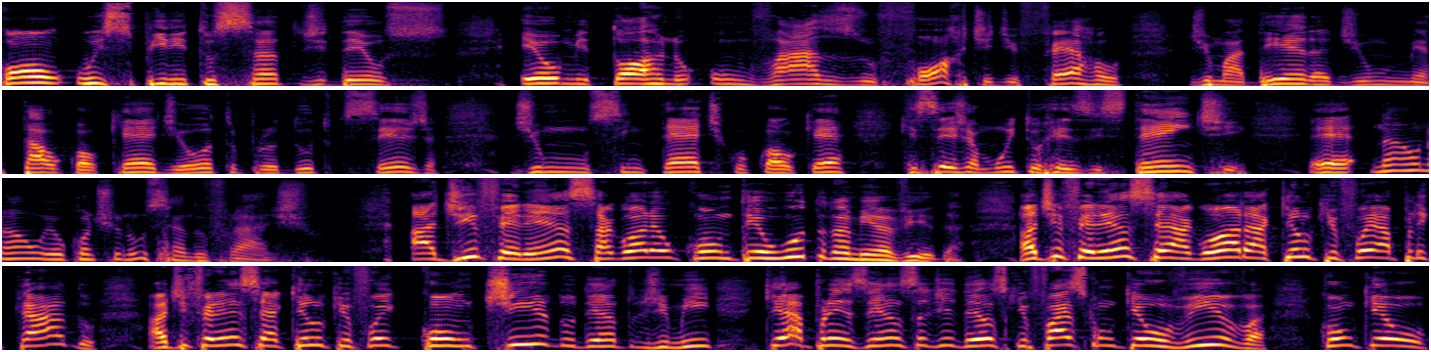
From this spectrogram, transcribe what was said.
com o Espírito Santo de Deus, eu me torno um vaso forte de ferro, de madeira, de um metal qualquer, de outro produto que seja, de um sintético qualquer, que seja muito resistente. É, não, não, eu continuo sendo frágil. A diferença agora é o conteúdo na minha vida. A diferença é agora aquilo que foi aplicado. A diferença é aquilo que foi contido dentro de mim, que é a presença de Deus, que faz com que eu viva, com que eu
